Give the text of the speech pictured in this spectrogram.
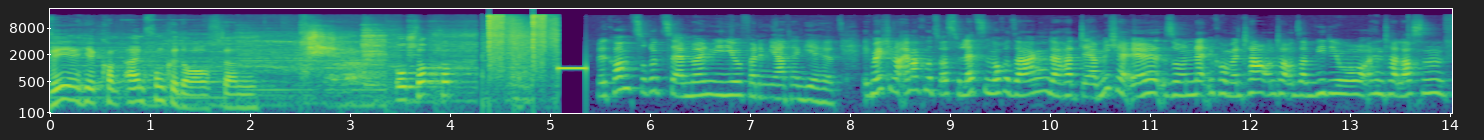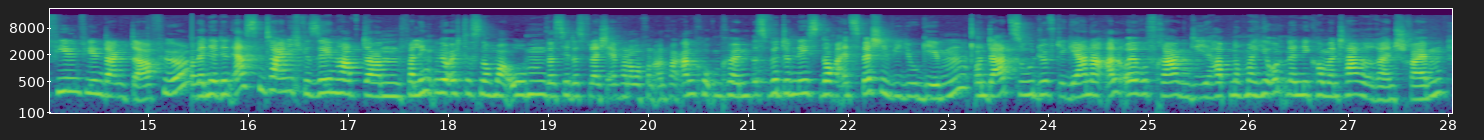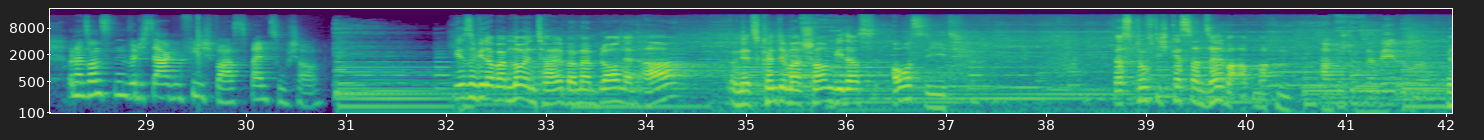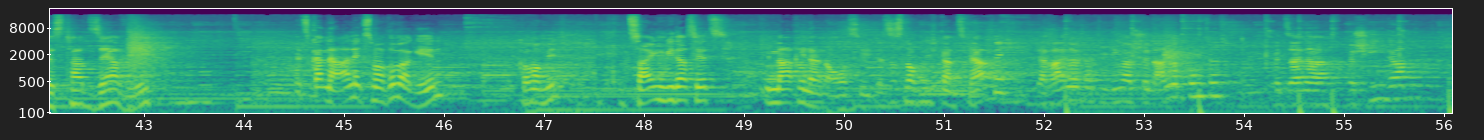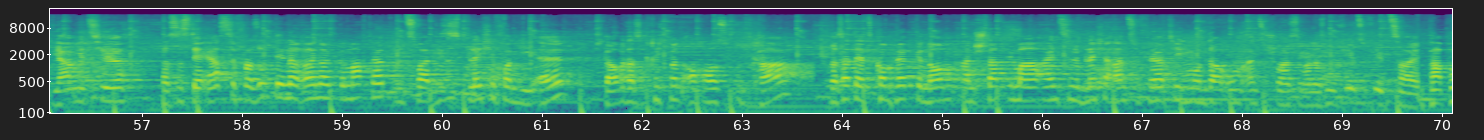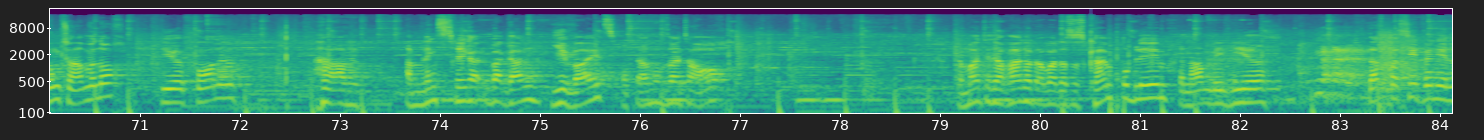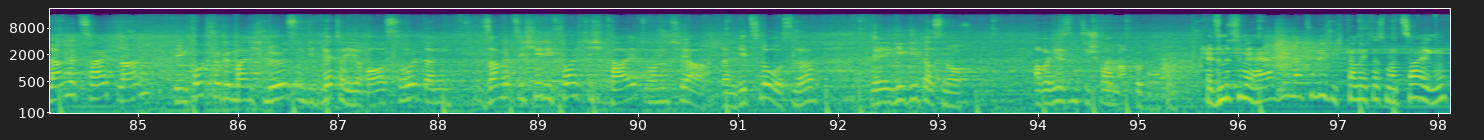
wehe, hier kommt ein Funke drauf, dann... Oh, stopp, stopp. Willkommen zurück zu einem neuen Video von dem Yata Gear Hits. Ich möchte noch einmal kurz was zur letzten Woche sagen. Da hat der Michael so einen netten Kommentar unter unserem Video hinterlassen. Vielen, vielen Dank dafür. Wenn ihr den ersten Teil nicht gesehen habt, dann verlinken wir euch das nochmal oben, dass ihr das vielleicht einfach nochmal von Anfang angucken könnt. Es wird demnächst noch ein Special-Video geben und dazu dürft ihr gerne all eure Fragen, die ihr habt, nochmal hier unten in die Kommentare reinschreiben. Und ansonsten würde ich sagen, viel Spaß beim Zuschauen. Wir sind wieder beim neuen Teil, bei meinem blauen NA. Und jetzt könnt ihr mal schauen, wie das aussieht. Das durfte ich gestern selber abmachen. Hat bestimmt sehr weh, oder? Es tat sehr weh. Jetzt kann der Alex mal rübergehen. Komm mal mit. Und zeigen, wie das jetzt im Nachhinein aussieht. Es ist noch nicht ganz fertig. Der Reinhold hat die Dinger schön angepunktet mit seiner Machine Gun. Wir haben jetzt hier, das ist der erste Versuch, den der Reinhold gemacht hat. Und zwar dieses Bleche von IL. Ich glaube, das kriegt man auch aus UK. Das hat er jetzt komplett genommen, anstatt immer einzelne Bleche anzufertigen und da oben einzuschweißen, weil das nimmt viel zu viel Zeit. Ein paar Punkte haben wir noch. Hier vorne am, am Längsträgerübergang jeweils, auf der anderen Seite auch. Da meinte der Reinhold aber, das ist kein Problem. Dann haben wir hier, das passiert, wenn ihr lange Zeit lang den Kotflügel mal nicht löst und die Blätter hier rausholt, dann sammelt sich hier die Feuchtigkeit und ja, dann geht's los. Ne? Ne, hier geht das noch. Aber hier sind die Schrauben abgebrochen. Jetzt müssen wir hergehen natürlich. Ich kann euch das mal zeigen,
